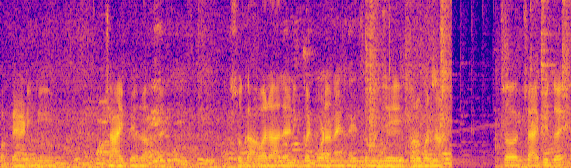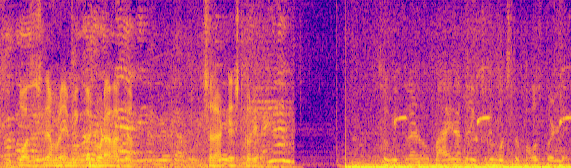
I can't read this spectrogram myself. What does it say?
पप्या आणि मी चाय प्यायला आलो आहे सो गावाला आलं आणि कटवडा नाही खायचं म्हणजे बरोबर नाही तर चाय पितो आहे उपवास असल्यामुळे मी कटोडा खातो चला टेस्ट करूया. सो मित्रांनो बाहेर आता ॲक्च्युली मस्त पाऊस पडला आहे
